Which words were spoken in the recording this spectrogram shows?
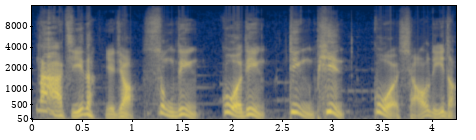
纳吉呢也叫送定、过定、定聘、过小礼等。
